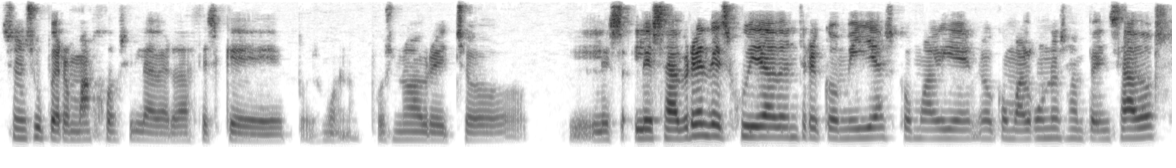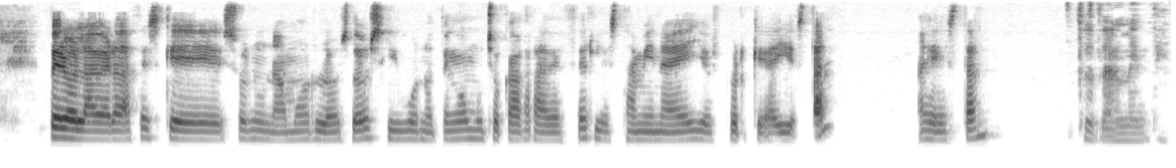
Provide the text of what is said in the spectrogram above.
Son súper majos y la verdad es que, pues bueno, pues no habré hecho les, habré descuidado entre comillas como alguien o como algunos han pensado, pero la verdad es que son un amor los dos y bueno, tengo mucho que agradecerles también a ellos porque ahí están, ahí están. Totalmente.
